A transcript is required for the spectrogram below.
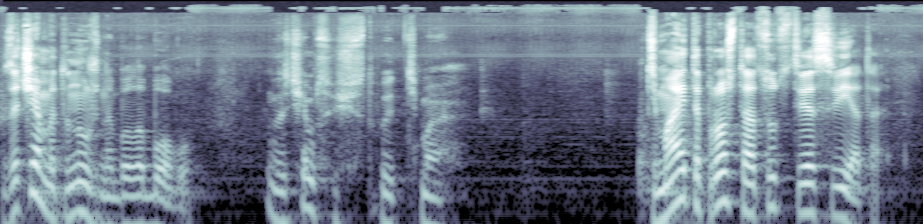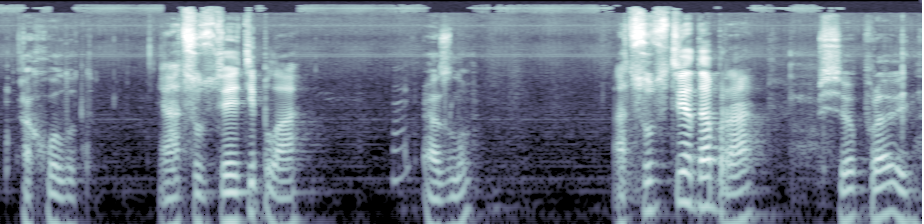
Зачем это нужно было Богу? Зачем существует тьма? Тьма это просто отсутствие света. А холод? Отсутствие тепла. А зло? Отсутствие добра. Все правильно.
